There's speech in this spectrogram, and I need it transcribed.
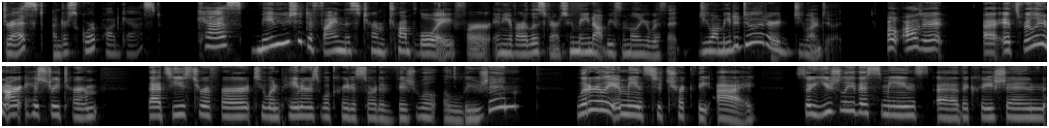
dressed underscore podcast. Cass, maybe we should define this term trompe l'oeil for any of our listeners who may not be familiar with it. Do you want me to do it or do you want to do it? Oh, I'll do it. Uh, it's really an art history term that's used to refer to when painters will create a sort of visual illusion. Literally, it means to trick the eye. So, usually, this means uh, the creation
